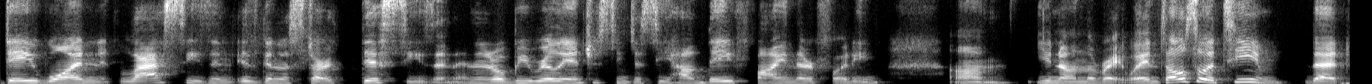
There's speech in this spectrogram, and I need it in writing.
day one last season is going to start this season. And it'll be really interesting to see how they find their footing, um, you know, in the right way. And it's also a team that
